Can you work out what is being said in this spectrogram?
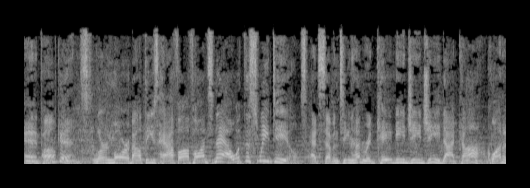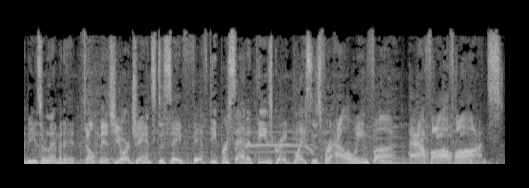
and pumpkins. Learn more about these half off haunts now with the sweet deals at 1700kbgg.com. Quantities are limited. Don't miss your chance to save 50% at these great places for Halloween fun. Half off haunts.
